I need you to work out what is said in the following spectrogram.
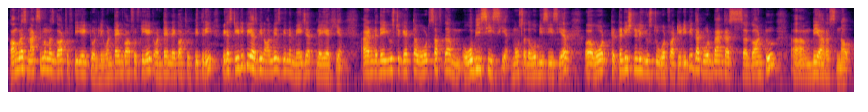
Congress maximum has got 58 only. One time got 58, one time they got 53 because TDP has been always been a major player here, and they used to get the votes of the OBCs here. Most of the OBCs here uh, vote traditionally used to vote for TDP. That vote bank has uh, gone to um, BRS now.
